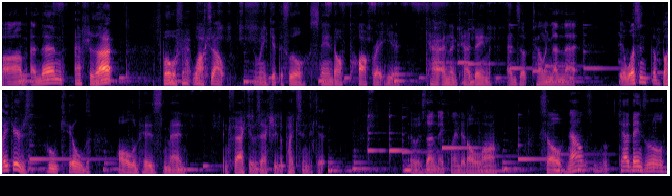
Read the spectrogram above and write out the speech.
Um, and then after that, Boba Fett walks out, and we get this little standoff talk right here. Cat, and then Cad Bane ends up telling them that it wasn't the bikers who killed all of his men. In fact, it was actually the Pyke Syndicate. It was them. They planned it all along. So now Cad Bane's a little,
